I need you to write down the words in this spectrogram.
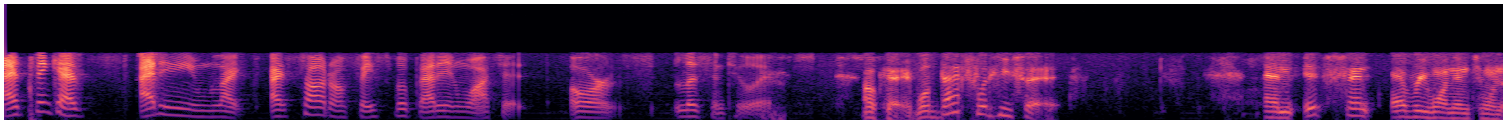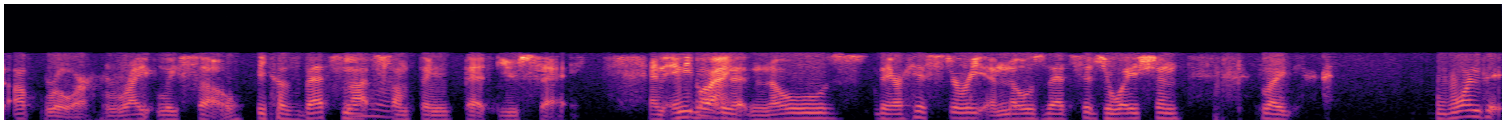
I think I I didn't even like I saw it on Facebook, but I didn't watch it or listen to it. Okay, well, that's what he said. And it sent everyone into an uproar, rightly so, because that's not Mhm. something that you say. And anybody Right. that knows their history and knows that situation, like, one, th-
